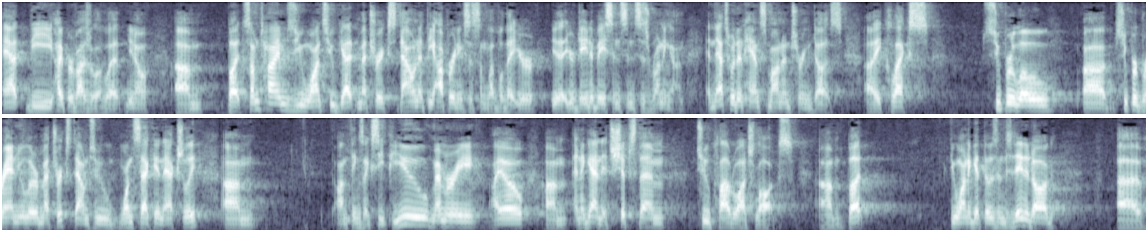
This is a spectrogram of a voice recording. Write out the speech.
at the hypervisor level. At, you know, um, but sometimes you want to get metrics down at the operating system level that your, that your database instance is running on. And that's what enhanced monitoring does. Uh, it collects super low, uh, super granular metrics down to one second actually. Um, on things like CPU, memory, I/O, um, and again, it ships them to CloudWatch logs. Um, but if you want to get those into Datadog, uh,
